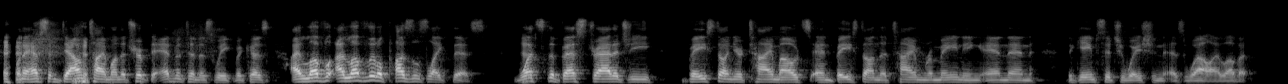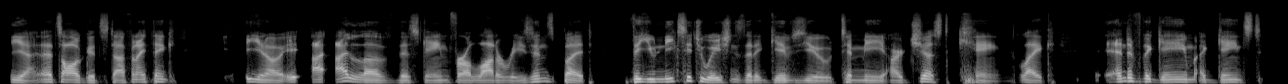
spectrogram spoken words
when I have some downtime on the trip to Edmonton this week because I love I love little puzzles like this. Yeah. What's the best strategy based on your timeouts and based on the time remaining, and then the game situation as well. I love it. Yeah, that's all good stuff, and I think you know it, I I love this game for a lot of reasons, but the unique situations that it gives you to me are just king. Like end of the game against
